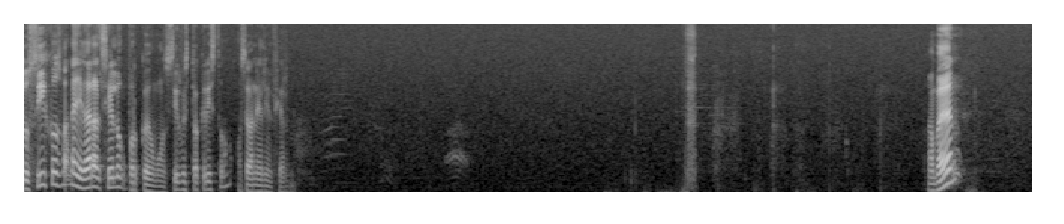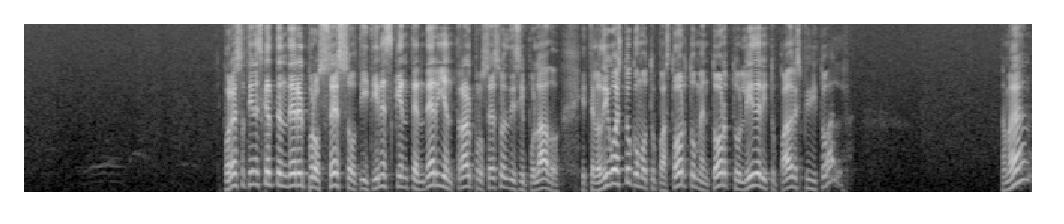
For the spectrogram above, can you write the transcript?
¿Tus hijos van a llegar al cielo porque como sirves tú a Cristo o se van al infierno? Amén. Por eso tienes que entender el proceso y tienes que entender y entrar al proceso del discipulado. Y te lo digo esto como tu pastor, tu mentor, tu líder y tu padre espiritual. Amén.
